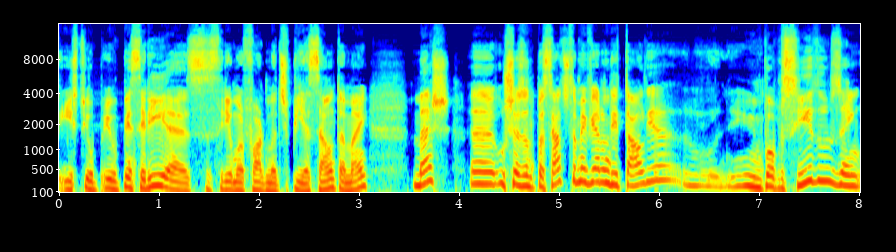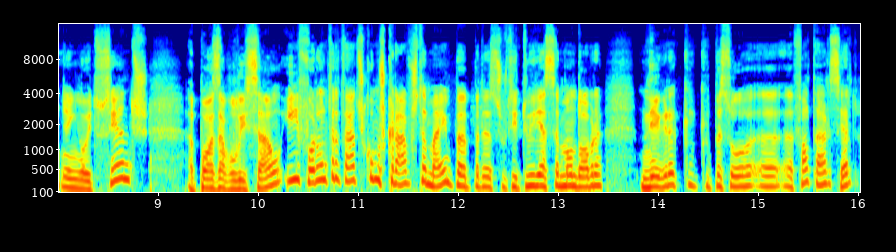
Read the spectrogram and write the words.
isto eu, eu pensaria se seria uma forma de expiação também, mas uh, os seus antepassados também vieram de Itália empobrecidos em, em 800, após a abolição, e foram tratados como escravos também, para, para substituir essa mão de obra negra que, que passou a, a faltar, certo?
